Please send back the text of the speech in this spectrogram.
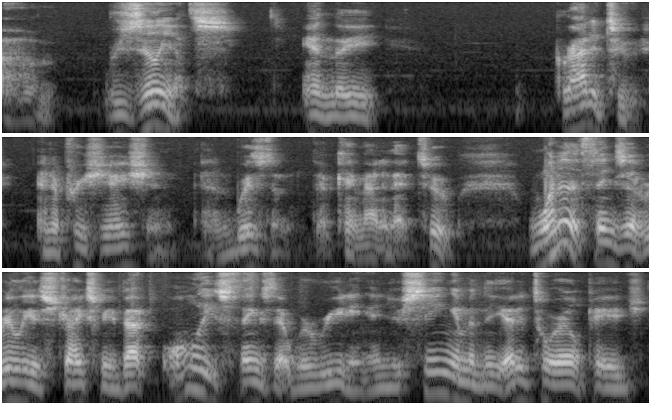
um, resilience and the gratitude and appreciation and wisdom that came out of that too. One of the things that really strikes me about all these things that we're reading, and you're seeing them in the editorial page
